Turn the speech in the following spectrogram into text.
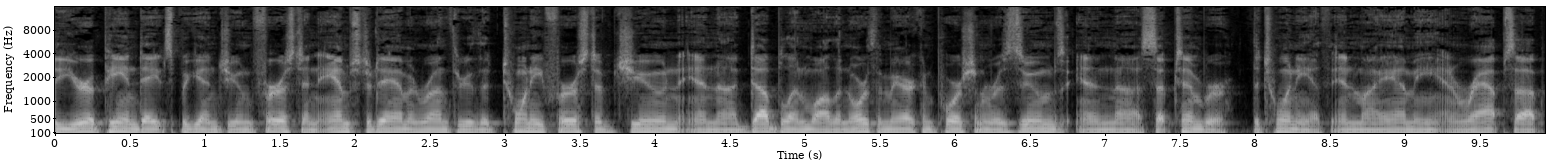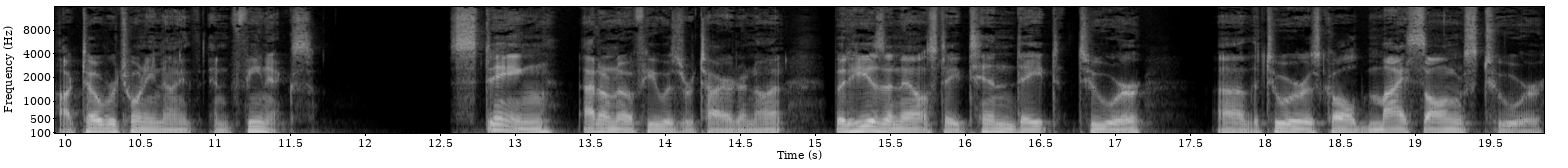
The European dates begin June 1st in Amsterdam and run through the 21st of June in uh, Dublin, while the North American portion resumes in uh, September the 20th in Miami and wraps up October 29th in Phoenix. Sting, I don't know if he was retired or not, but he has announced a 10 date tour. Uh, the tour is called My Songs Tour,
